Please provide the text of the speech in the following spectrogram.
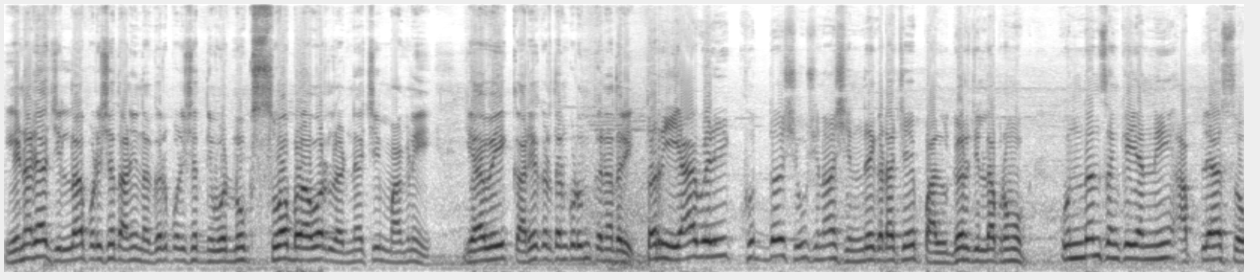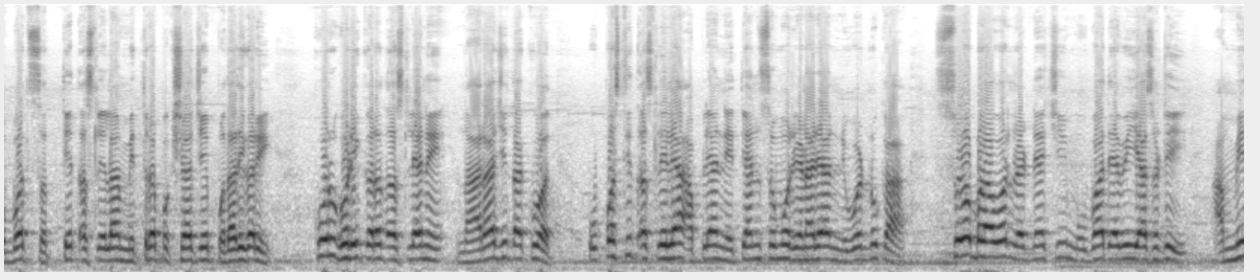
येणाऱ्या जिल्हा परिषद आणि नगर परिषद निवडणूक स्वबळावर लढण्याची मागणी यावेळी कार्यकर्त्यांकडून करण्यात आली. तर यावेळी खुद्द शिवसेना शिंदे गटाचे पालघर जिल्हा प्रमुख कुंदन संखे यांनी आपल्यासोबत सत्तेत असलेला मित्र पक्षाचे पदाधिकारी कुरघोडी करत असल्याने नाराजी दाखवत उपस्थित असलेल्या आपल्या नेत्यांसमोर येणाऱ्या निवडणुका स्वबळावर लढण्याची मुभा द्यावी यासाठी आम्ही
